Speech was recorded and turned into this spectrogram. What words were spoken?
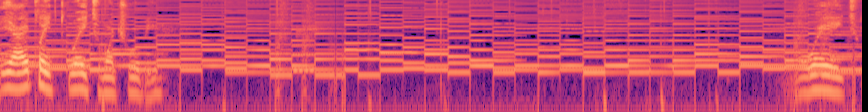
Yeah, I played way too much Ruby. Way too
